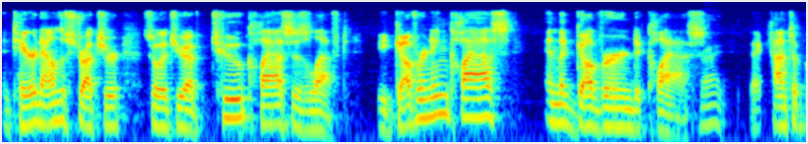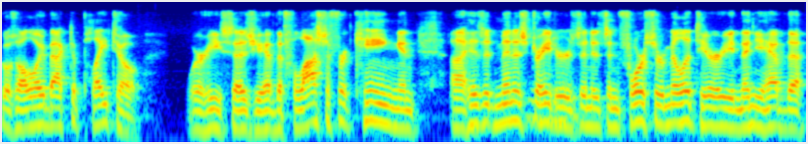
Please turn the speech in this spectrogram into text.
and tear down the structure so that you have two classes left the governing class and the governed class. Right. That concept goes all the way back to Plato, where he says you have the philosopher king and uh, his administrators mm-hmm. and his enforcer military, and then you have the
